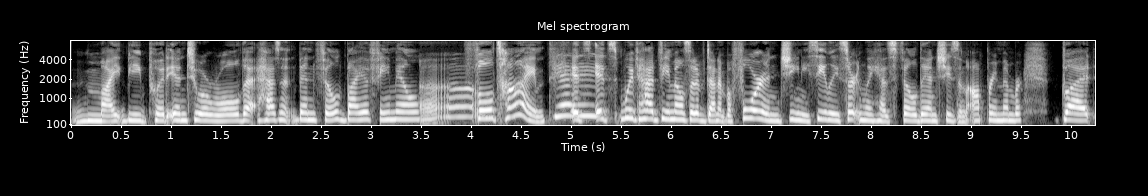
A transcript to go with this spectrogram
might be put into a role that hasn't been filled by a female oh, full time. It's, it's, we've had females that have done it before, and Jeannie Seely certainly has filled in. She's an Opry member. But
